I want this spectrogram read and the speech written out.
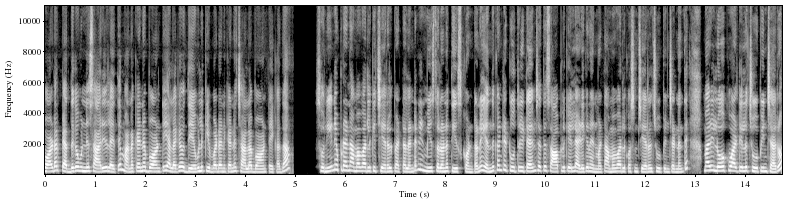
బార్డర్ పెద్దగా ఉన్న సారీలు అయితే మనకైనా బాగుంటాయి అలాగే దేవుళ్ళకి ఇవ్వడానికైనా చాలా బాగుంటాయి కదా. సో నేను ఎప్పుడైనా అమ్మవార్లకి చీరలు పెట్టాలంటే నేను మీసోలోనే తీసుకుంటాను. ఎందుకంటే టూ త్రీ టైమ్స్ అయితే షాపులకి వెళ్ళి అడిగాను అనమాట అమ్మవార్ల కోసం చీరలు చూపించండి అంతే మరి లో క్వాలిటీలో చూపించారు.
